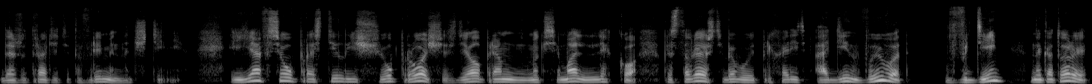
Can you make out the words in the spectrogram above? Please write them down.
даже тратить это время на чтение. И я все упростил еще проще, сделал прям максимально легко. Представляешь, тебе будет приходить один вывод в день, на который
